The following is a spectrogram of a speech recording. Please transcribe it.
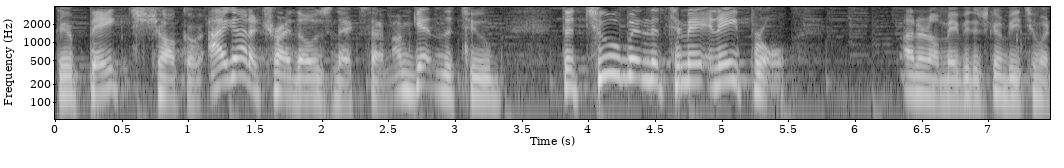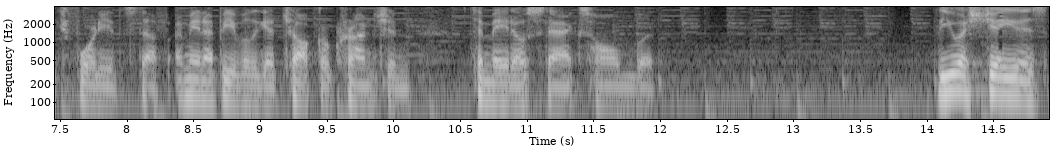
They're baked chocolate. I gotta try those next time. I'm getting the tube. The tube and the tomato in April. I don't know, maybe there's gonna be too much 40th stuff. I may not be able to get Choco Crunch and tomato stacks home, but the USJ is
